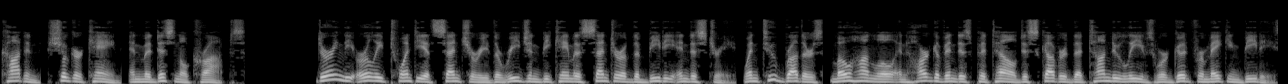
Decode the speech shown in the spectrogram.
cotton, sugar cane, and medicinal crops. During the early 20th century the region became a centre of the beedi industry, when two brothers, Mohanlal and Hargovindas Patel discovered that tendu leaves were good for making beedis.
